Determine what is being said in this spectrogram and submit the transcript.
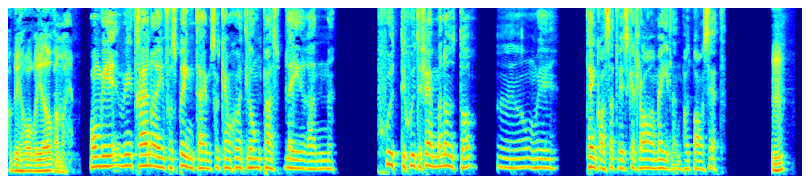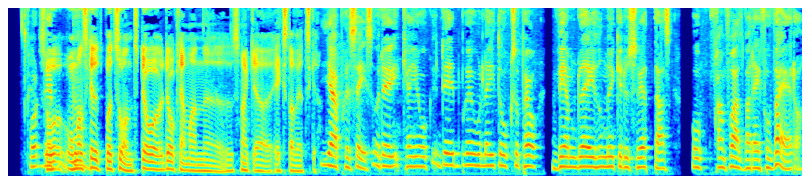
vad vi har att göra med. Om vi, vi tränar inför springtime så kanske ett långpass blir en 70-75 minuter. Eh, om vi tänker oss att vi ska klara milen på ett bra sätt. Mm. Det, så om man ska ut på ett sånt, då, då kan man uh, snacka extra vätska? Ja, precis. Och det, kan ju, det beror lite också på vem du är, hur mycket du svettas och framförallt vad det är för väder.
